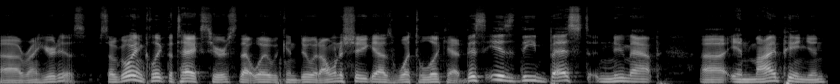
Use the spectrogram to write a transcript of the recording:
Uh, right here it is. So go ahead and click the text here so that way we can do it. I want to show you guys what to look at. This is the best new map, uh, in my opinion,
